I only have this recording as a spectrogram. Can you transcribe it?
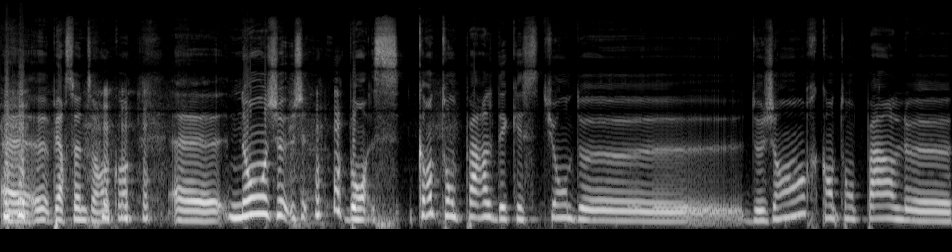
personne s'en rend compte. non, je, bon, quand on parle des questions de, de genre, quand on parle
